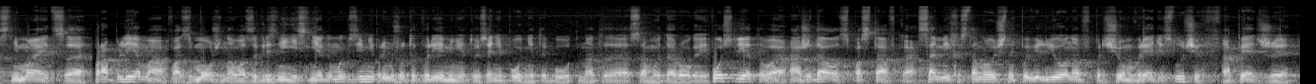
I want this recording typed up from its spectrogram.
снимается проблема возможного загрязнения снегом их в зимний промежуток времени. То есть они подняты будут над э, самой дорогой. После этого ожидалась поставка самих остановочных павильонов. Причем в ряде случаев, опять же,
